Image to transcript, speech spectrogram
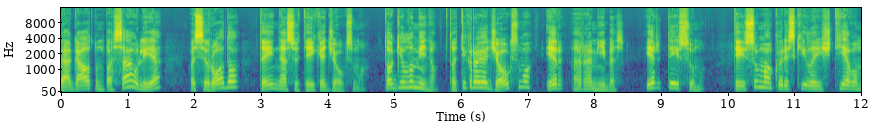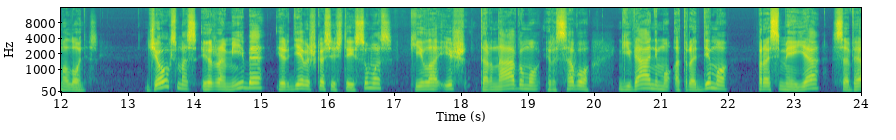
begautum pasaulyje, pasirodo, tai nesuteikia džiaugsmo. To giluminio, to tikrojo džiaugsmo ir ramybės. Ir teisumo. Teisumo, kuris kyla iš Dievo malonės. Džiaugsmas ir ramybė ir dieviškasis teisumas kyla iš tarnavimo ir savo gyvenimo atradimo prasmėje save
